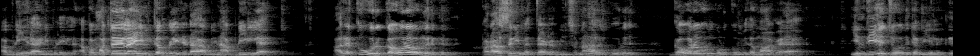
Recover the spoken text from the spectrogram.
அப்படிங்கிற அடிப்படையில். அப்போ மற்றதெல்லாம் இன்கம்ப்ளீட்டடா அப்படின்னா அப்படி இல்லை. அதற்கு ஒரு கௌரவம் இருக்கிறது. பராசரி மெத்தட் அப்படின்னு சொன்னால் அதற்கு ஒரு கௌரவம் கொடுக்கும் விதமாக இந்திய ஜோதிடவியலுக்கு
